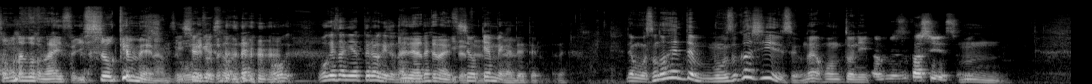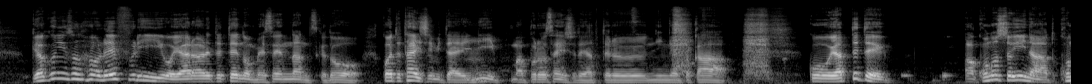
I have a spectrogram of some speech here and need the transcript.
そんなことないですよ。一生懸命なんですよ。一生懸命そうね。大大げさにやってるわけじゃないんだやってないねですよ。一生懸命が出てるんだね。でもその辺って難しいですよね本当に。難しいですよ。ね。うん。逆にそのレフリーをやられてての目線なんですけどこうやって大使みたいに、まあ、プロ選手でやってる人間とかこうやっててあこの人いいなと好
